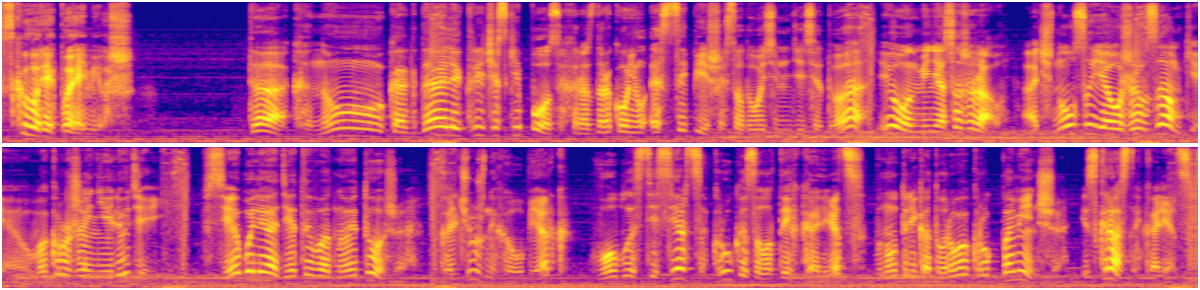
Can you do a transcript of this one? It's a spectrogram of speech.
Вскоре поймешь. Так, ну, когда электрический посох раздраконил SCP-682, и он меня сожрал, очнулся я уже в замке, в окружении людей. Все были одеты в одно и то же. Кольчужный хауберг, в области сердца круг из золотых колец, внутри которого круг поменьше, из красных колец.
